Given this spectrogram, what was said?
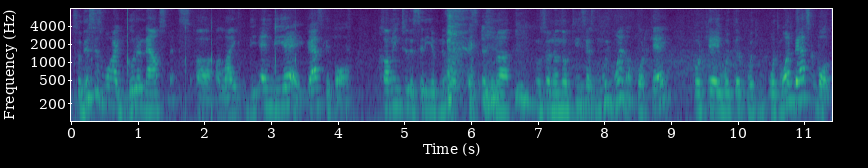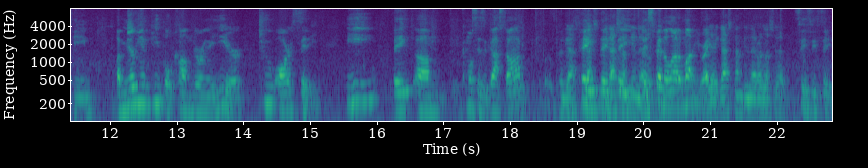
So this is why good announcements, uh, like the NBA, basketball, coming to the city of Newark, es, es una, es una noticia muy bueno. ¿Por qué? Porque with, the, with, with one basketball team, a million people come during a year to our city. Y they, um, ¿cómo se dice? Gastar? Gas- Pay- gas- they, they, they spend a lot of money, right? Que gastan dinero en la ciudad. See, see, see.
